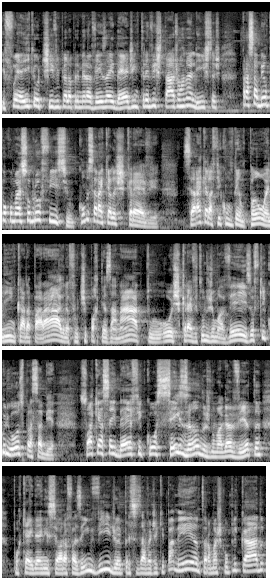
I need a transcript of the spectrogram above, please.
E foi aí que eu tive pela primeira vez a ideia de entrevistar jornalistas para saber um pouco mais sobre o ofício. Como será que ela escreve? Será que ela fica um tempão ali em cada parágrafo, tipo artesanato, ou escreve tudo de uma vez? Eu fiquei curioso para saber. Só que essa ideia ficou seis anos numa gaveta, porque a ideia inicial era fazer em vídeo, aí precisava de equipamento, era mais complicado,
